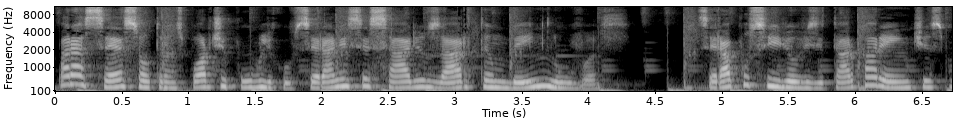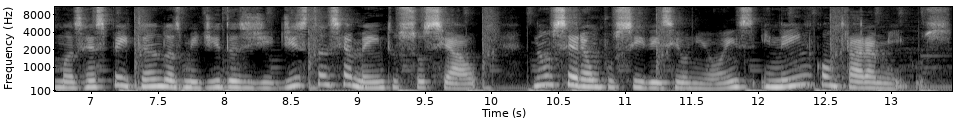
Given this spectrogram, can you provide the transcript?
Para acesso ao transporte público, será necessário usar também luvas. Será possível visitar parentes, mas respeitando as medidas de distanciamento social não serão possíveis reuniões e nem encontrar amigos.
